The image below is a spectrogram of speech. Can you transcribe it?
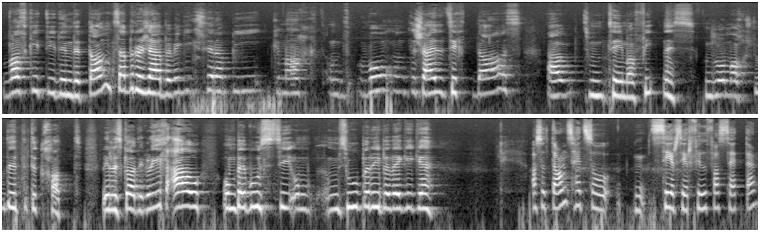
was gibt dir denn der Tanz? Aber du hast auch Bewegungstherapie gemacht. Und wo unterscheidet sich das auch zum Thema Fitness? Und wo machst du dort den Cut? Weil es geht ja gleich auch um Bewusstsein, um, um saubere Bewegungen. Also Tanz hat so sehr, sehr viele Facetten.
